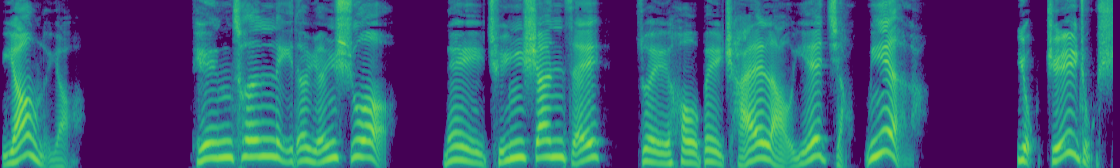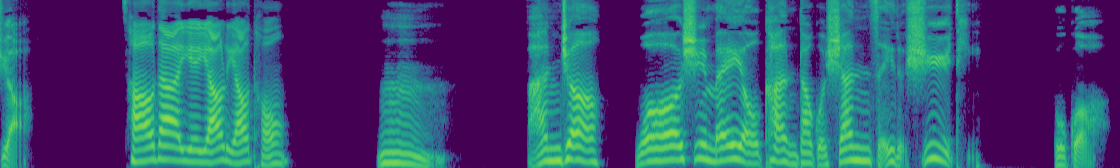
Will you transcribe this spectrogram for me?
么样了呀？”听村里的人说，那群山贼最后被柴老爷剿灭了。有这种事啊？曹大爷摇了摇头，嗯，反正我是没有看到过山贼的尸体。不过，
